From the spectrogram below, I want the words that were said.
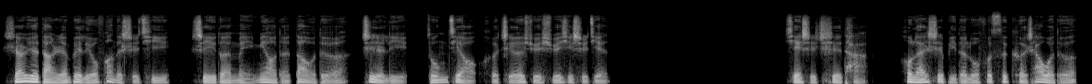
十二月党人被流放的时期是一段美妙的道德、智力、宗教和哲学学习时间。先是赤塔，后来是彼得罗夫斯克扎沃德，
